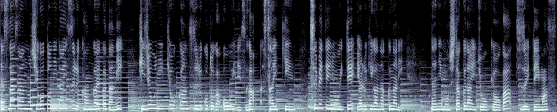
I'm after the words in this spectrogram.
安田さんの仕事に対する考え方に非常に共感することが多いですが最近全てにおいてやる気がなくなり何もしたくない状況が続いています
